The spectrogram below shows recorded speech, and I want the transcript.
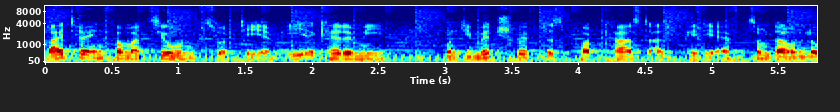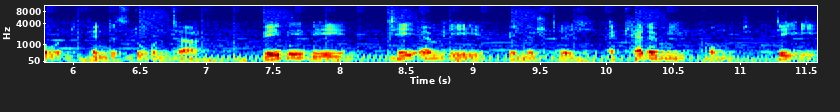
Weitere Informationen zur TME Academy und die Mitschrift des Podcasts als PDF zum Download findest du unter www.tme-academy.de.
